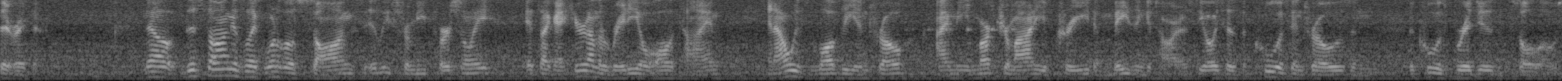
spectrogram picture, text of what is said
That's it right there. Now, this song is like one of those songs, at least for me personally, it's like I hear it on the radio all the time, and I always love the intro. I mean, Mark Tremonti of Creed, amazing guitarist. He always has the coolest intros and the coolest bridges and solos.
